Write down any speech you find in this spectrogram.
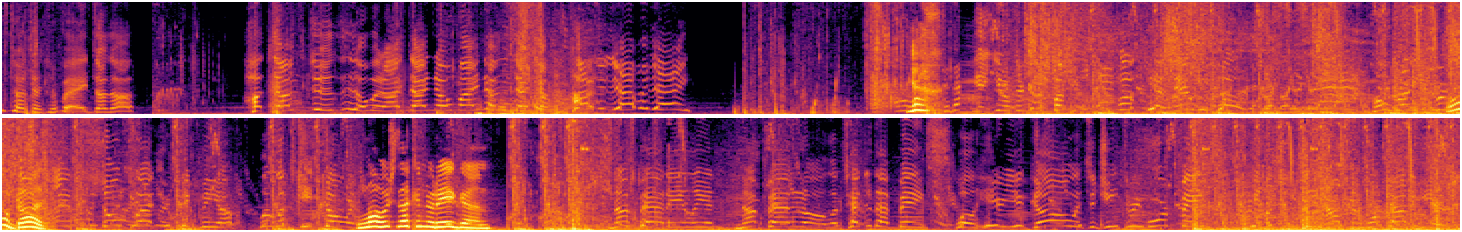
yeah, oh god. So Well, that can do Not bad, alien. Not bad at all. Let's head to that base. Well, here you go. It's a G3 warp base. Okay, let's clean house and warp out of here.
